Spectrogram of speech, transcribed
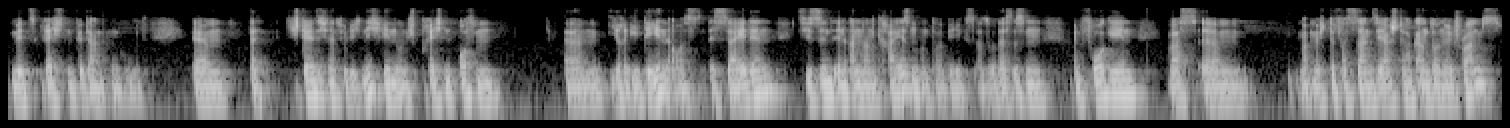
mit rechten Gedankengut. Ähm, die stellen sich natürlich nicht hin und sprechen offen ähm, ihre Ideen aus. Es sei denn, sie sind in anderen Kreisen unterwegs. Also das ist ein, ein Vorgehen, was ähm, man möchte fast sagen, sehr stark an Donald Trumps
